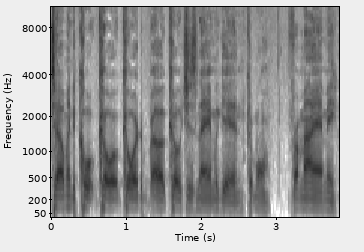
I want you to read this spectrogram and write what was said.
tell me the co- co- co- uh, coach's name again. Come on, from Miami.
